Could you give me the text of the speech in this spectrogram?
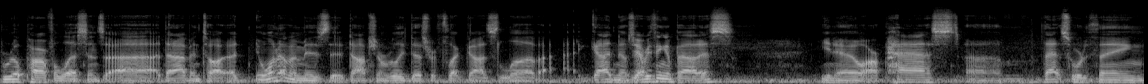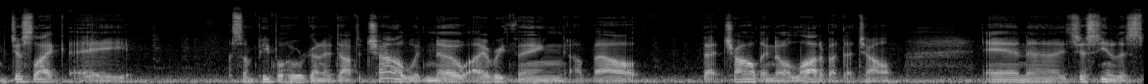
real powerful lessons uh, that I've been taught. Uh, one of them is that adoption really does reflect God's love. God knows everything about us, you know, our past, um, that sort of thing. Just like a some people who are going to adopt a child would know everything about that child. They know a lot about that child and uh, it's just you know this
